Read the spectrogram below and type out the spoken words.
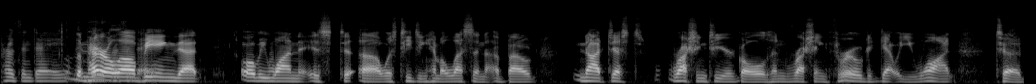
present day. The parallel day. being that Obi Wan is t- uh, was teaching him a lesson about not just rushing to your goals and rushing through to get what you want, to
